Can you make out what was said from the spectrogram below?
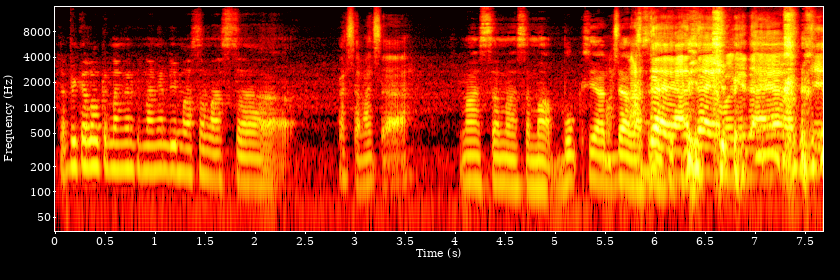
Tapi kalau kenangan-kenangan di masa-masa masa-masa. masa-masa mabuk sih ada lah ada ya ada ya bang Eda ya oke.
